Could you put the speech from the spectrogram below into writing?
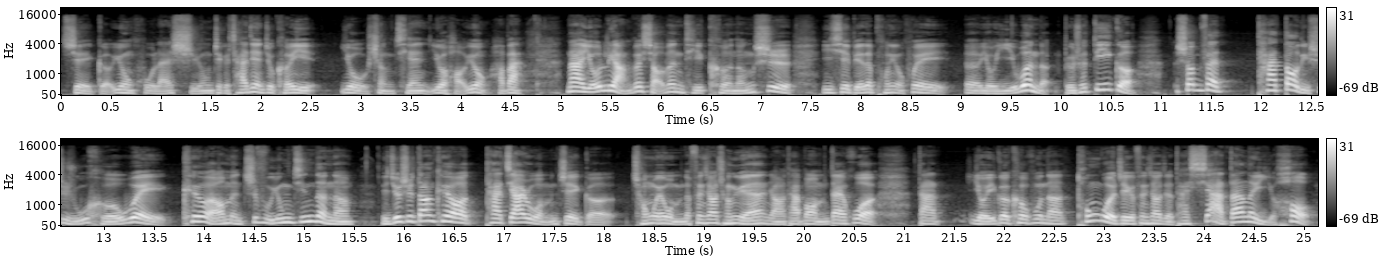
这个用户来使用这个插件就可以，又省钱又好用，好吧？那有两个小问题，可能是一些别的朋友会呃有疑问的。比如说，第一个，Shopify 它到底是如何为 KOL 们支付佣金的呢？也就是当 KOL 他加入我们这个，成为我们的分销成员，然后他帮我们带货，大有一个客户呢，通过这个分销者他下单了以后。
